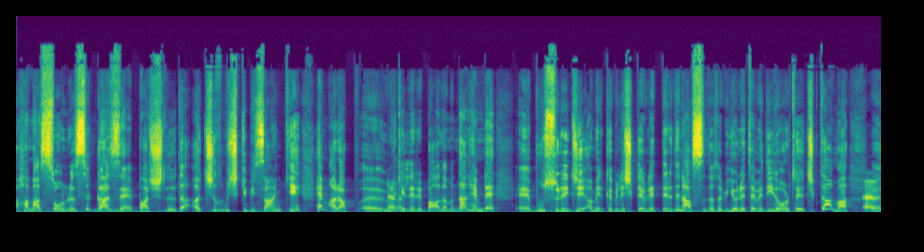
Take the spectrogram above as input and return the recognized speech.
Hamas sonrası Gazze başlığı da açılmış gibi sanki. Hem Arap e, ülkeleri bağlamından hem de e, bu süreci Amerika Birleşik Devletleri'nin aslında tabii yönetemediği de ortaya çıktı ama Evet. e,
